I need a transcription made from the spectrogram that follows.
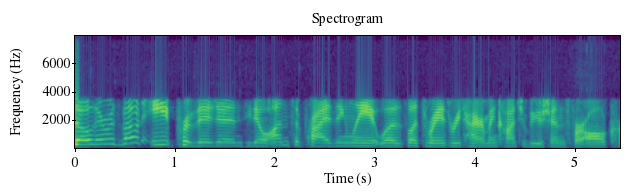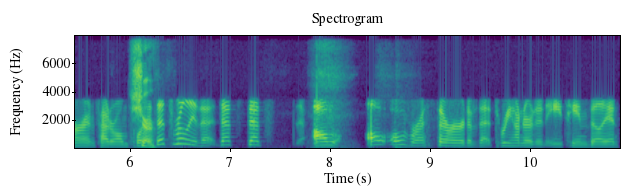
So there was about eight provisions. You know, unsurprisingly, it was let's raise retirement contributions for all current federal employees. Sure. That's really the that's that's all all over a third of that 318 billion.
